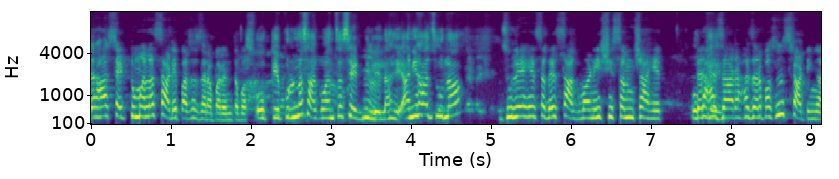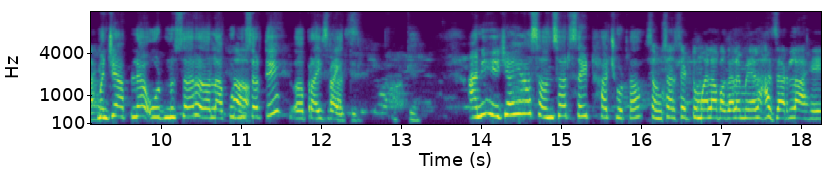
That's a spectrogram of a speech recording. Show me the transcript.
तर हा सेट तुम्हाला साडेपाच हजारापर्यंत बसतो. ओके पूर्ण सागवानचा सेट दिलेला आहे. आणि हा झुला? झुले हे सगळे सागवाणी शिसमचे आहेत. तर. हजार हजारपासून स्टार्टिंग आहे. म्हणजे आपल्या ओढनुसार लाकूडनुसार ते प्राइस राहतील. ओके. आणि हे जे आहे हा संसार सेट हा छोटा? संसार सेट तुम्हाला बघायला मिळेल. हजारला आहे.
